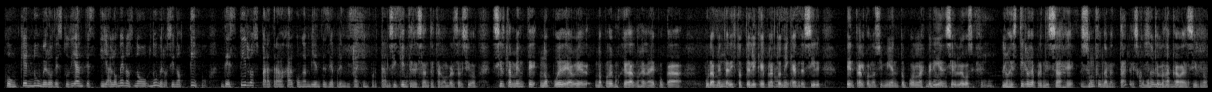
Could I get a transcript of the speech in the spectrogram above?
con qué número de estudiantes y a lo menos no número, sino tipo de estilos para trabajar con ambientes de aprendizaje importantes. Sí, qué interesante esta conversación. Ciertamente no puede haber, no podemos quedarnos en la época puramente aristotélica y platónica en decir entra el conocimiento por la experiencia y luego los estilos de aprendizaje son fundamentales, como usted los acaba de decir, ¿no?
